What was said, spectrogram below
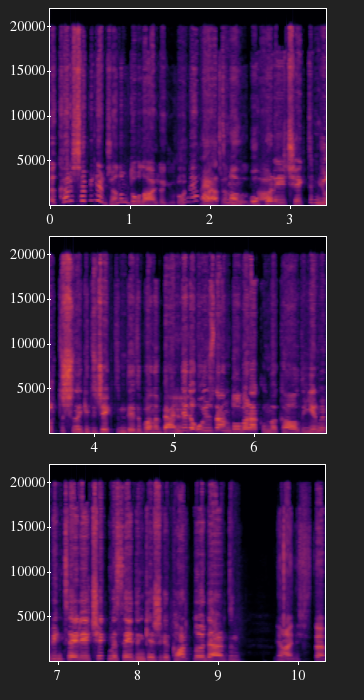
E, karışabilir canım dolarla euro. Ne var Hayatım canım o bunda? parayı çektim yurt dışına gidecektim dedi bana. Bende Evet. de o yüzden dolar aklımda kaldı. 20 bin TL'yi çekmeseydin keşke kartla öderdin. Yani işte.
